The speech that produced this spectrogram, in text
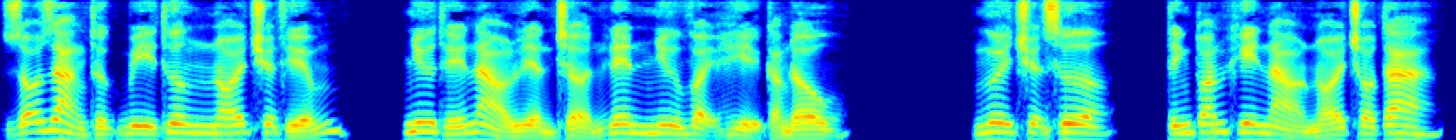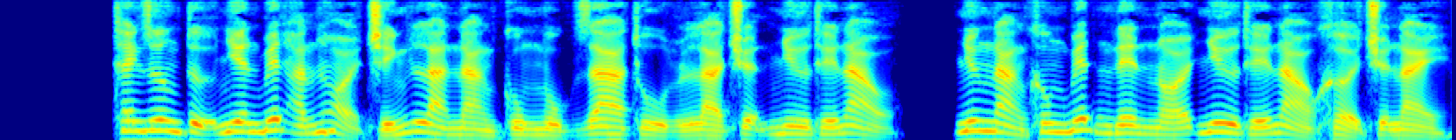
rõ ràng thực bi thương nói chuyện thiếm, như thế nào liền trở nên như vậy hỉ cảm đâu. Ngươi chuyện xưa, tính toán khi nào nói cho ta. Thanh Dương tự nhiên biết hắn hỏi chính là nàng cùng mục gia thủ là chuyện như thế nào, nhưng nàng không biết nên nói như thế nào khởi chuyện này.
